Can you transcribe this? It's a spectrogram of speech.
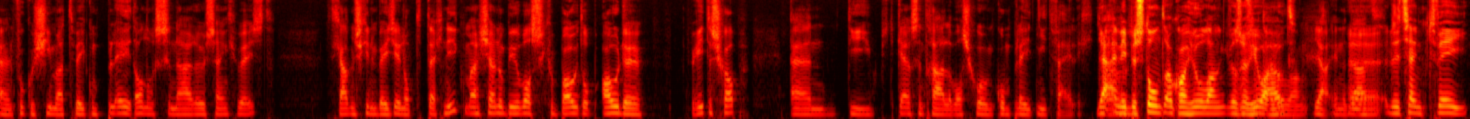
en Fukushima twee compleet andere scenario's zijn geweest. Het gaat misschien een beetje in op de techniek, maar Tsjernobyl was gebouwd op oude wetenschap. En die kerncentrale was gewoon compleet niet veilig. Ja, en die bestond ook al heel lang. Die was al heel oud. Ja, inderdaad. Eh, dit zijn twee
